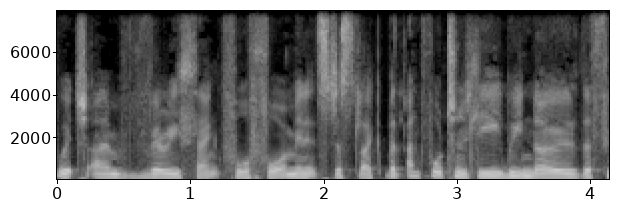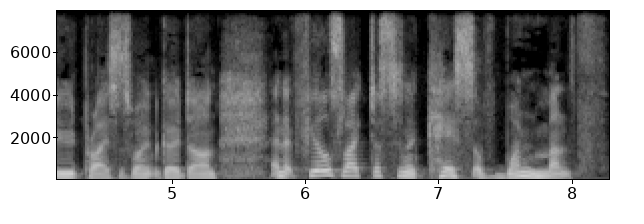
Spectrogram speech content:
which I'm very thankful for. I mean, it's just like, but unfortunately, we know the food prices won't go down. And it feels like just in a case of one month,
